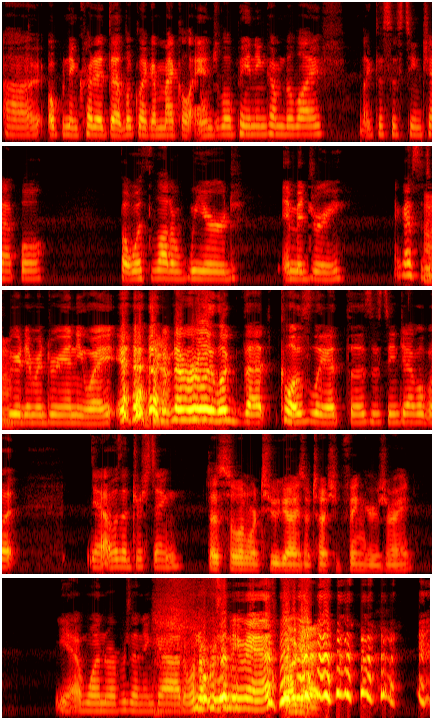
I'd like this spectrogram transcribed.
uh opening credit that looked like a Michelangelo painting come to life, like the Sistine Chapel, but with a lot of weird imagery. I guess it's Hmm. weird imagery anyway. I've never really looked that closely at the Sistine Chapel, but yeah, it was interesting. That's the one where two guys are touching fingers, right? Yeah, one representing God, one representing man. Okay.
